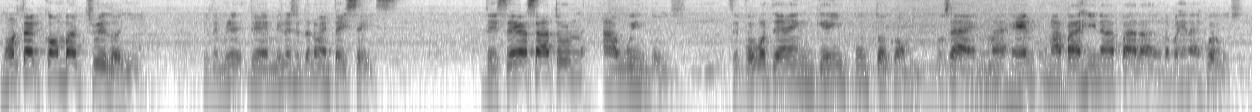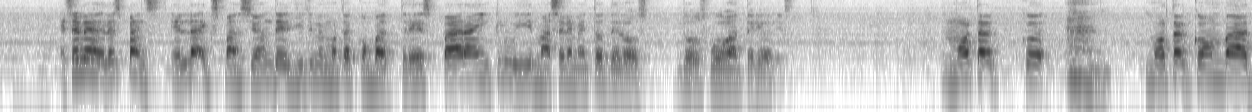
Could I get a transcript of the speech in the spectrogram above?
Mortal Kombat Trilogy, de 1996. De Sega Saturn a Windows se puede portear en game.com, o sea, en una, en una página para una página de juegos. Esa es la, expansión del Ultimate Mortal Kombat 3 para incluir más elementos de los dos juegos anteriores. Mortal, Mortal Kombat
